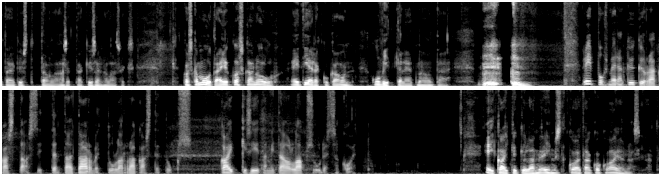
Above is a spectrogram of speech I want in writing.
jota ei pysty tavallaan asettaa kyseenalaiseksi. Koska muuta ei ole koskaan ollut. Ei tiedä kuka on. Kuvittelee, että mä oon tämä. Riippuuko meidän kyky rakastaa sitten tai tarve tulla rakastetuksi kaikki siitä, mitä on lapsuudessa koettu? Ei kaikki, kyllä me ihmiset koetaan koko ajan asioita.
